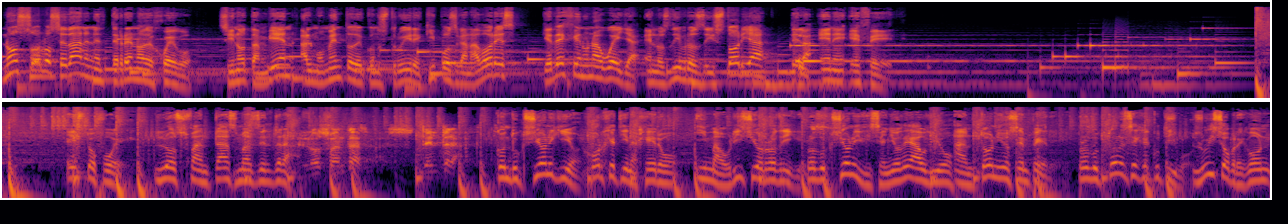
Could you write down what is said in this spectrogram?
no solo se dan en el terreno de juego, sino también al momento de construir equipos ganadores que dejen una huella en los libros de historia de la NFL. Esto fue Los Fantasmas del Draft. Los Fantasmas. Conducción y guion, Jorge Tinajero y Mauricio Rodríguez. Producción y diseño de audio, Antonio Sempere. Productores ejecutivos, Luis Obregón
